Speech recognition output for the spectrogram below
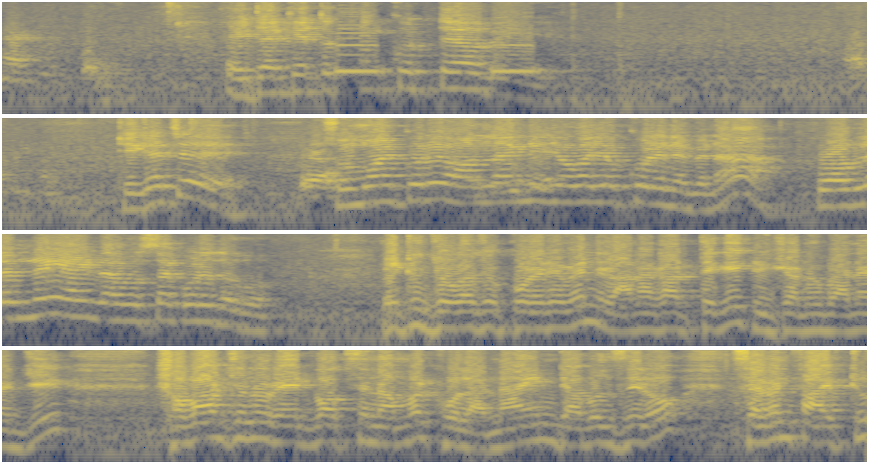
হ্যাঁ, হ্যাঁ। এটাকে তো ঠিক করতে হবে। ঠিক আছে? সময় করে অনলাইনে যোগাযোগ করে নেবেন হ্যাঁ? প্রবলেম নেই আমি ব্যবস্থা করে দেবো। একটু যোগাযোগ করে নেবেন রানাঘাট থেকে কৃষাণু ব্যানার্জি। সবার জন্য রেড বক্সের নাম্বার খোলা। Nine double zero seven five two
